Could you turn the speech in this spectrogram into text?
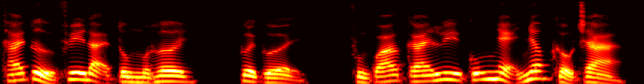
Thái tử phi đại tùng một hơi, cười cười, phùng quá cái ly cũng nhẹ nhấp khẩu trà.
